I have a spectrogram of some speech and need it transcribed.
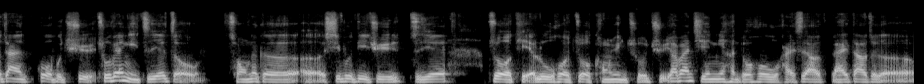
不但过不去，除非你直接走从那个呃西部地区直接坐铁路或坐空运出去，要不然其实你很多货物还是要来到这个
